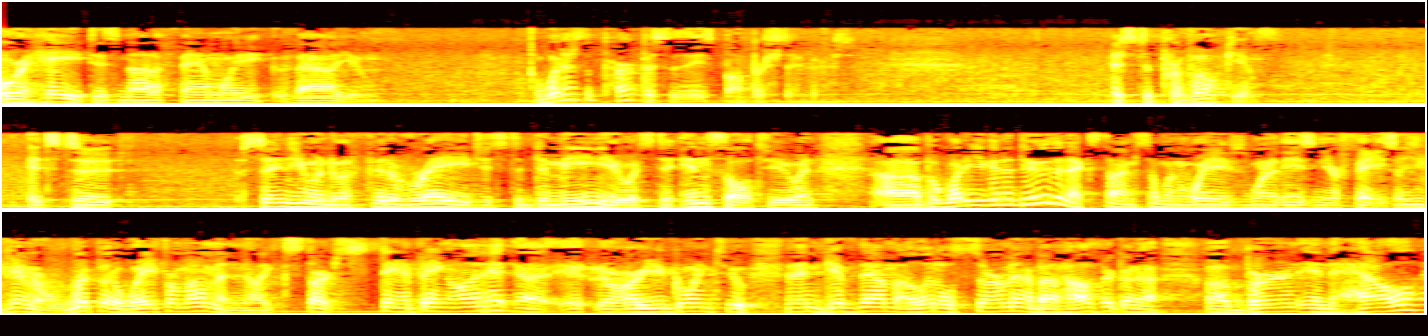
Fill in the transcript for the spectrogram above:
Or hate is not a family value. What is the purpose of these bumper stickers? It's to provoke you. It's to send you into a fit of rage. It's to demean you. It's to insult you. And uh, but what are you going to do the next time someone waves one of these in your face? Are you going to rip it away from them and like start stamping on it? Uh, are you going to then give them a little sermon about how they're going to uh, burn in hell?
